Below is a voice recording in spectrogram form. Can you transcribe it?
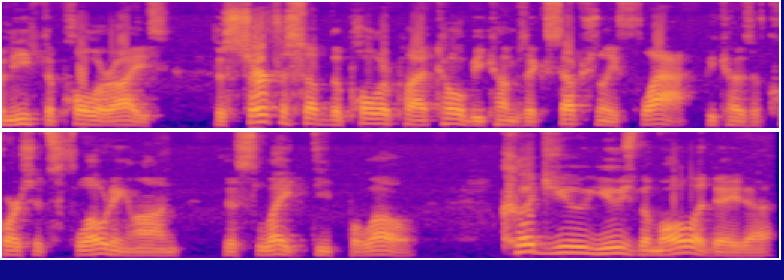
beneath the polar ice, the surface of the polar plateau becomes exceptionally flat because, of course, it's floating on this lake deep below. Could you use the MOLA data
